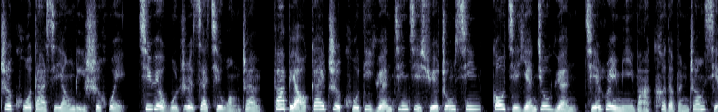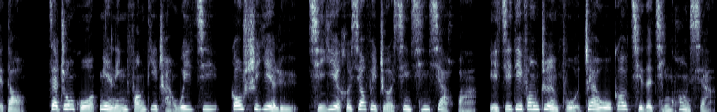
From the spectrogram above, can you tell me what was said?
智库大西洋理事会七月五日在其网站发表该智库地缘经济学中心高级研究员杰瑞米·马克的文章，写道。在中国面临房地产危机、高失业率、企业和消费者信心下滑以及地方政府债务高企的情况下，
